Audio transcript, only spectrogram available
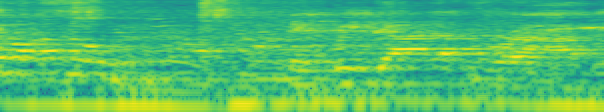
Newcastle. Think we got a problem.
